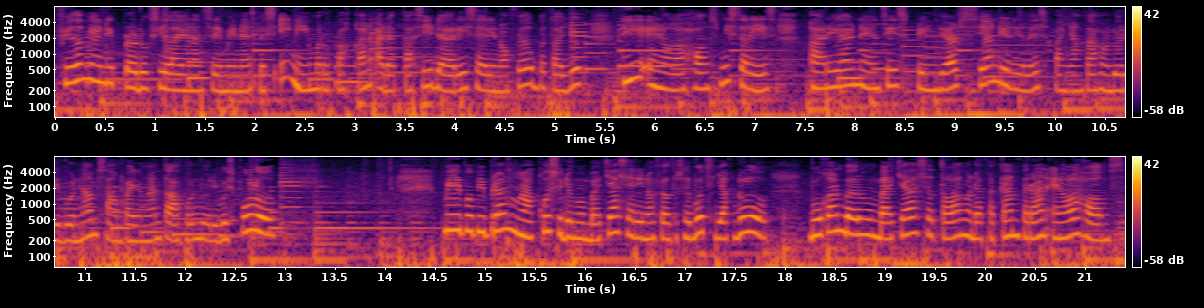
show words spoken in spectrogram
Film yang diproduksi layanan streaming Netflix ini merupakan adaptasi dari seri novel bertajuk The Enola Holmes Mysteries karya Nancy Springers yang dirilis sepanjang tahun 2006 sampai dengan tahun 2010. Millie Bobby Brown mengaku sudah membaca seri novel tersebut sejak dulu, bukan baru membaca setelah mendapatkan peran Enola Holmes.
